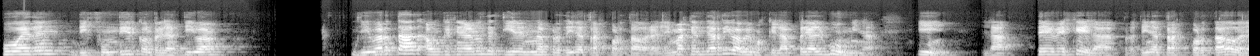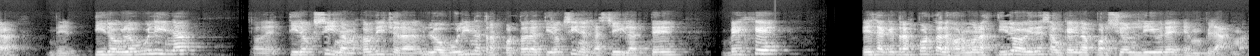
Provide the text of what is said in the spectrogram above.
pueden difundir con relativa libertad, aunque generalmente tienen una proteína transportadora. En la imagen de arriba vemos que la prealbúmina y la TBG, la proteína transportadora de tiroglobulina, o de tiroxina, mejor dicho, la globulina transportadora de tiroxina, es la sigla TBG, es la que transporta las hormonas tiroides, aunque hay una porción libre en plasma.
